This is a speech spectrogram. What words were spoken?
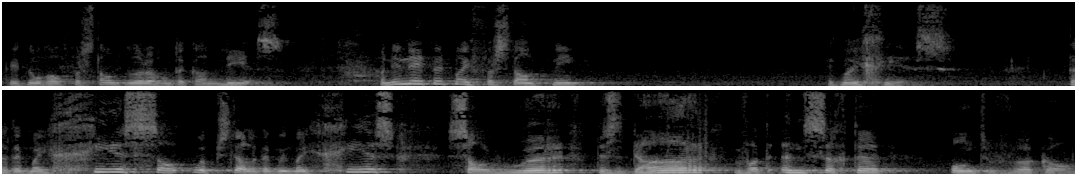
Ek het nogal verstand nodig om te kan lees. Maar nie net met my verstand nie, met my gees. Dat ek my gees sal oopstel, dat ek met my gees sal hoor dis daar wat insigte ontwikkel.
